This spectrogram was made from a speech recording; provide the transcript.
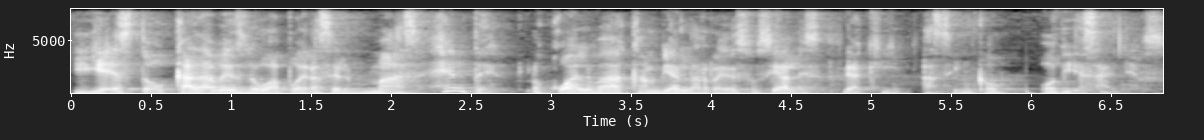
Y esto cada vez lo va a poder hacer más gente, lo cual va a cambiar las redes sociales de aquí a 5 o 10 años.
